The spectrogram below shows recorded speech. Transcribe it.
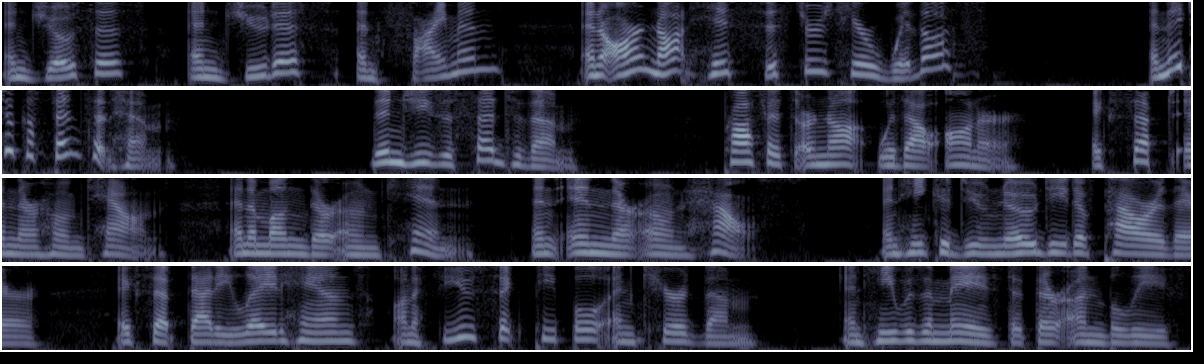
and Joseph, and Judas, and Simon? And are not his sisters here with us? And they took offense at him. Then Jesus said to them, Prophets are not without honor, except in their hometown, and among their own kin, and in their own house. And he could do no deed of power there except that he laid hands on a few sick people and cured them, and he was amazed at their unbelief.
